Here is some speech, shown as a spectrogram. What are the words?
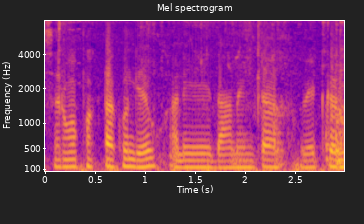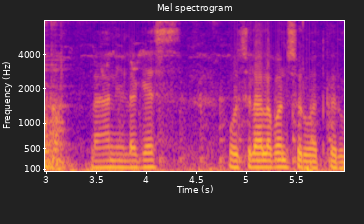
सर्व फक टाकून घेऊ आणि दहा मिनटं वेट करू. आणि लगेच उचलायला पण सुरुवात करू.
